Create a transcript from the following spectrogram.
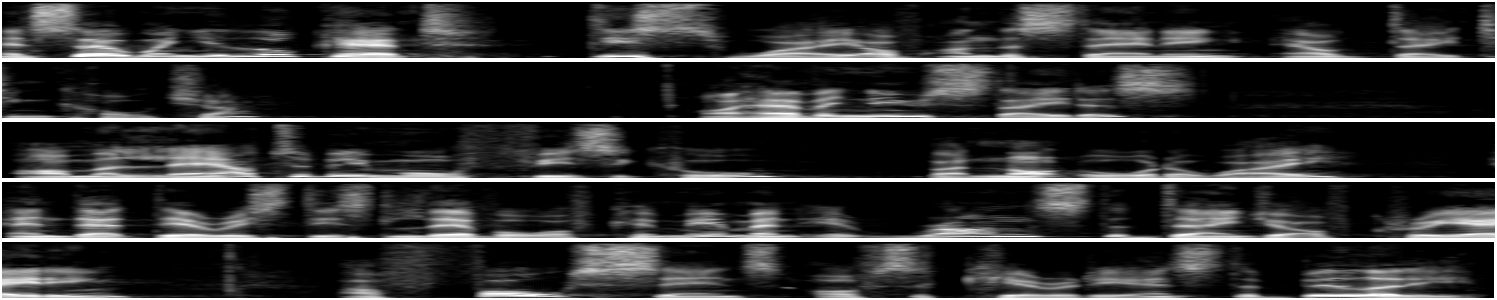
And so when you look at this way of understanding our dating culture, I have a new status. I'm allowed to be more physical, but not all the way, and that there is this level of commitment, it runs the danger of creating a false sense of security and stability,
